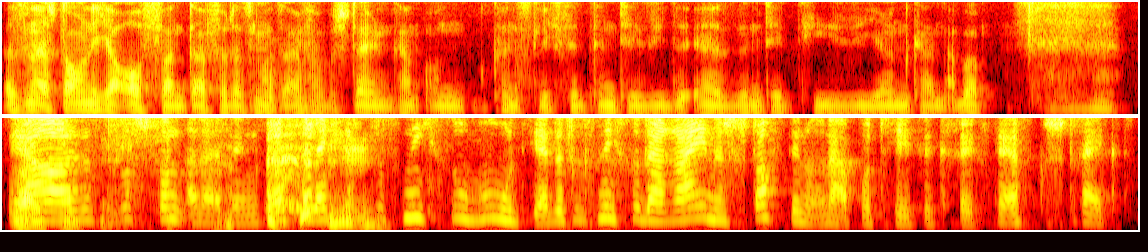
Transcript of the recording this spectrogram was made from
das ist ein erstaunlicher Aufwand dafür, dass man es einfach bestellen kann und künstlich synthetisi äh, synthetisieren kann. Aber ja, das, das, stimmt allerdings. Aber vielleicht ist das nicht so gut. Ja, das ist nicht so der reine Stoff, den du in der Apotheke kriegst. Der ist gestreckt.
